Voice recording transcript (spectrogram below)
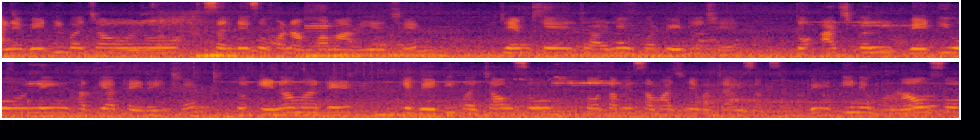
અને બેટી બચાવોનો સંદેશો પણ આપવામાં આવીએ છીએ. જેમ કે ઝાડની ઉપર બેટી છે તો આજકાલ બેટીઓની હત્યા થઈ રહી છે. તો એના માટે કે બેટી બચાવશો તો તમે સમાજને બચાવી શકશો. બેટીને ભણાવશો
